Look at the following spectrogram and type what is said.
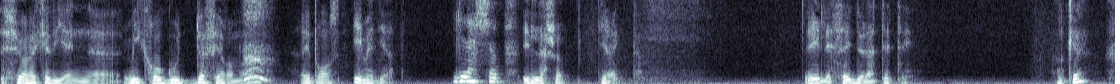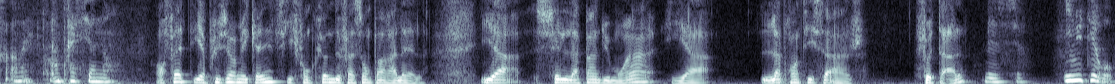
sur laquelle il y a une euh, micro-goutte de phéromone. réponse immédiate. Il la chope. Il la chope direct. Et il essaye de la téter. OK? Ah ouais, c'est impressionnant. En fait, il y a plusieurs mécanismes qui fonctionnent de façon parallèle. Il y a, chez le lapin du moins, il y a l'apprentissage fœtal, Bien sûr. In utero.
